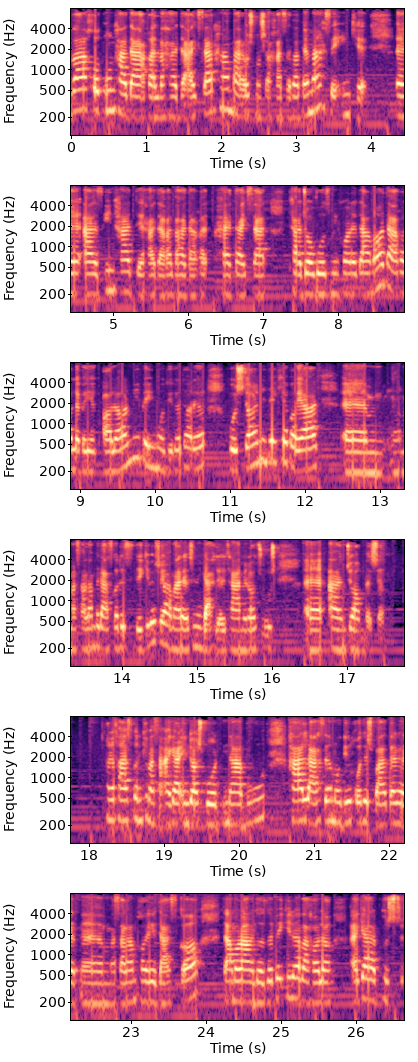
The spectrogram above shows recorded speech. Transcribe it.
و خب اون حداقل و حد اکثر هم براش مشخصه و به محض اینکه از این حد حداقل و حد اکثر تجاوز می‌کنه درما در قالب یک آلارمی به این مدیره داره هشدار میده که باید مثلا به دستگاه رسیدگی بشه عملیات نگهداری تعمیرات روش انجام بشه. حالا فرض کنیم که مثلا اگر این داشبورد نبود هر لحظه مدیر خودش باید بره مثلا پای دستگاه دما رو اندازه بگیره و حالا اگر پشت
